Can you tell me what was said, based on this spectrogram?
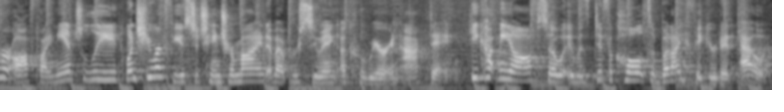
her off financially when she refused to change her mind about pursuing a career in acting. He cut me off so it was difficult, but I figured it out.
